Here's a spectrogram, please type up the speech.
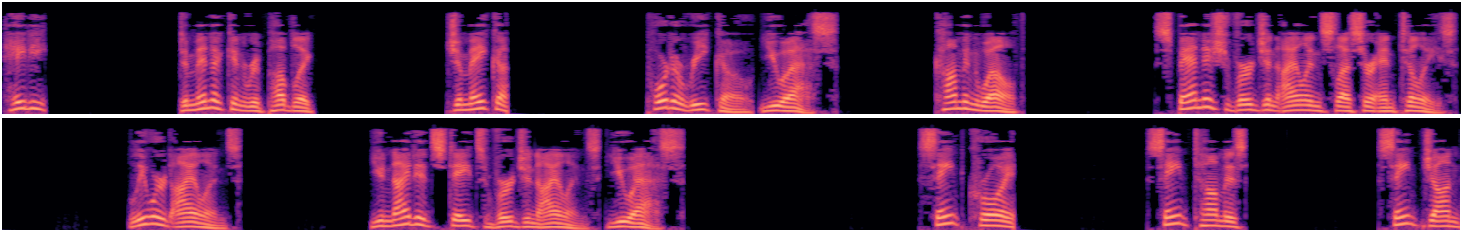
Haiti. Dominican Republic Jamaica Puerto Rico US Commonwealth Spanish Virgin Islands Lesser Antilles Leeward Islands United States Virgin Islands US St. Croix St. Thomas St. John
